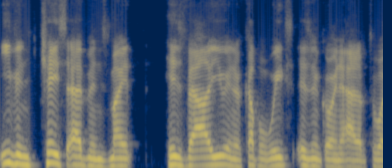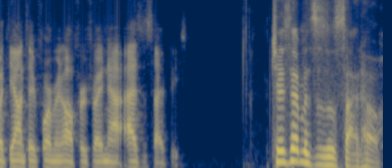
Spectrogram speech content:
even Chase Edmonds might his value in a couple weeks isn't going to add up to what D'Onta Foreman offers right now as a side piece. Chase Edmonds is a side hoe.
